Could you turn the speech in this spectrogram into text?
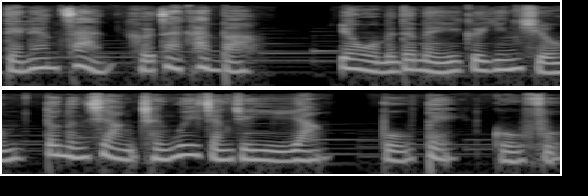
点亮赞和再看吧，愿我们的每一个英雄都能像陈薇将军一样，不被辜负。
